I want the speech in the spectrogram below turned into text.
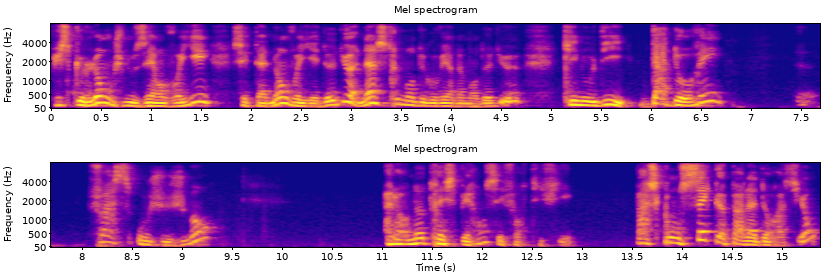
Puisque l'ange nous est envoyé, c'est un envoyé de Dieu, un instrument du gouvernement de Dieu, qui nous dit d'adorer face au jugement alors notre espérance est fortifiée. Parce qu'on sait que par l'adoration,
